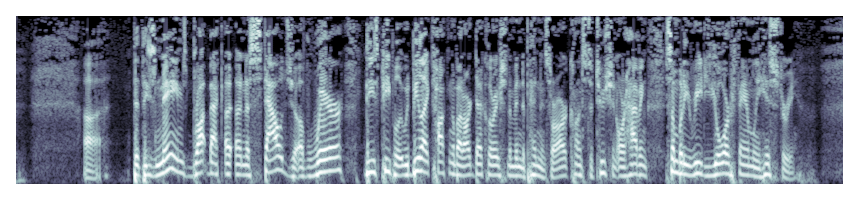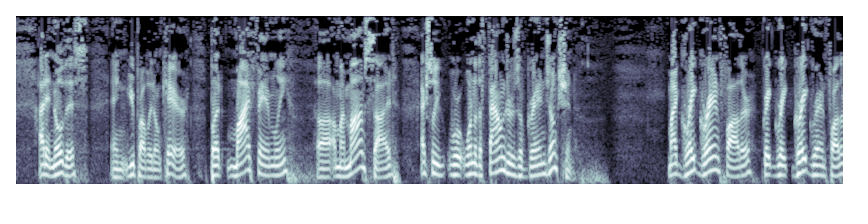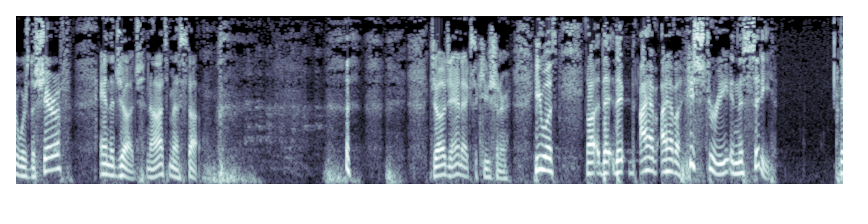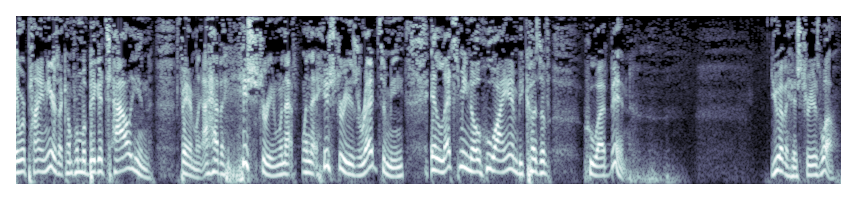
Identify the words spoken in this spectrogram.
Uh, that these names brought back a, a, nostalgia of where these people, it would be like talking about our Declaration of Independence or our Constitution or having somebody read your family history. I didn't know this, and you probably don't care, but my family, uh, on my mom's side, actually were one of the founders of Grand Junction. My great grandfather, great great great grandfather was the sheriff and the judge. Now that's messed up. judge and executioner. He was, uh, they, they, I have, I have a history in this city. They were pioneers. I come from a big Italian family. I have a history and when that, when that history is read to me, it lets me know who I am because of who I've been. You have a history as well.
